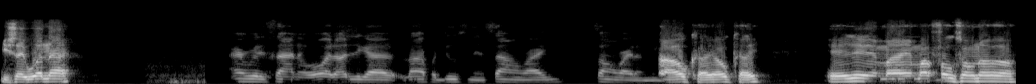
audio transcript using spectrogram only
You say what now? I ain't really signed no order. I just got a lot of producing and songwriting. Songwriting. Oh, okay, okay. Yeah, yeah, man. My folks on uh,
